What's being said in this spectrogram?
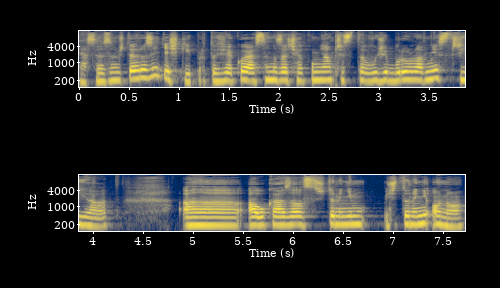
Já si myslím, že to je hrozně těžký, protože jako já jsem na začátku měla představu, že budu hlavně stříhat a, a ukázalo se, že to, není, že to není ono,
